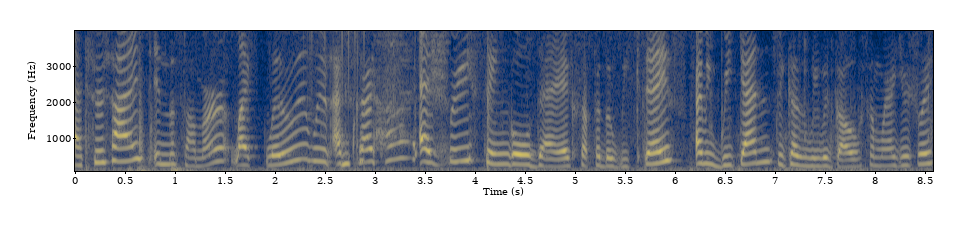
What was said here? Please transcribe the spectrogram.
exercise in the summer. Like literally, we would exercise oh every single day except for the weekdays. I mean weekends because we would go somewhere usually,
